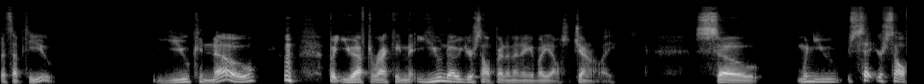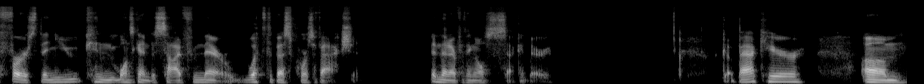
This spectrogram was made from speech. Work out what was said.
that's up to you you can know but you have to recognize you know yourself better than anybody else generally so when you set yourself first, then you can once again decide from there what's the best course of action. And then everything else is secondary. Back here. Um,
